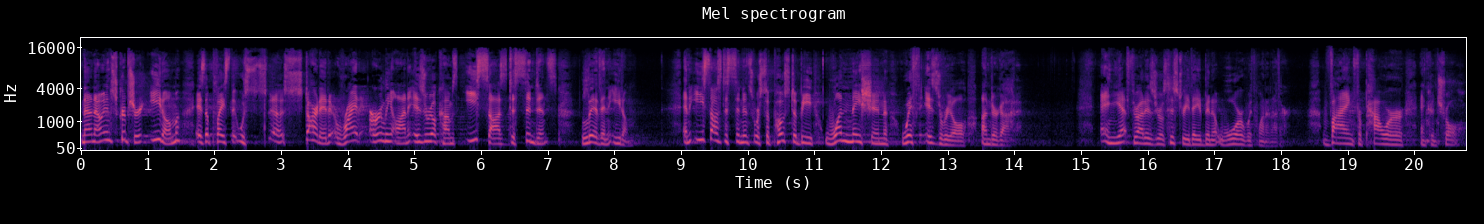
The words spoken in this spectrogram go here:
Now, now in scripture, Edom is a place that was uh, started right early on. Israel comes, Esau's descendants live in Edom. And Esau's descendants were supposed to be one nation with Israel under God. And yet, throughout Israel's history, they had been at war with one another, vying for power and control.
